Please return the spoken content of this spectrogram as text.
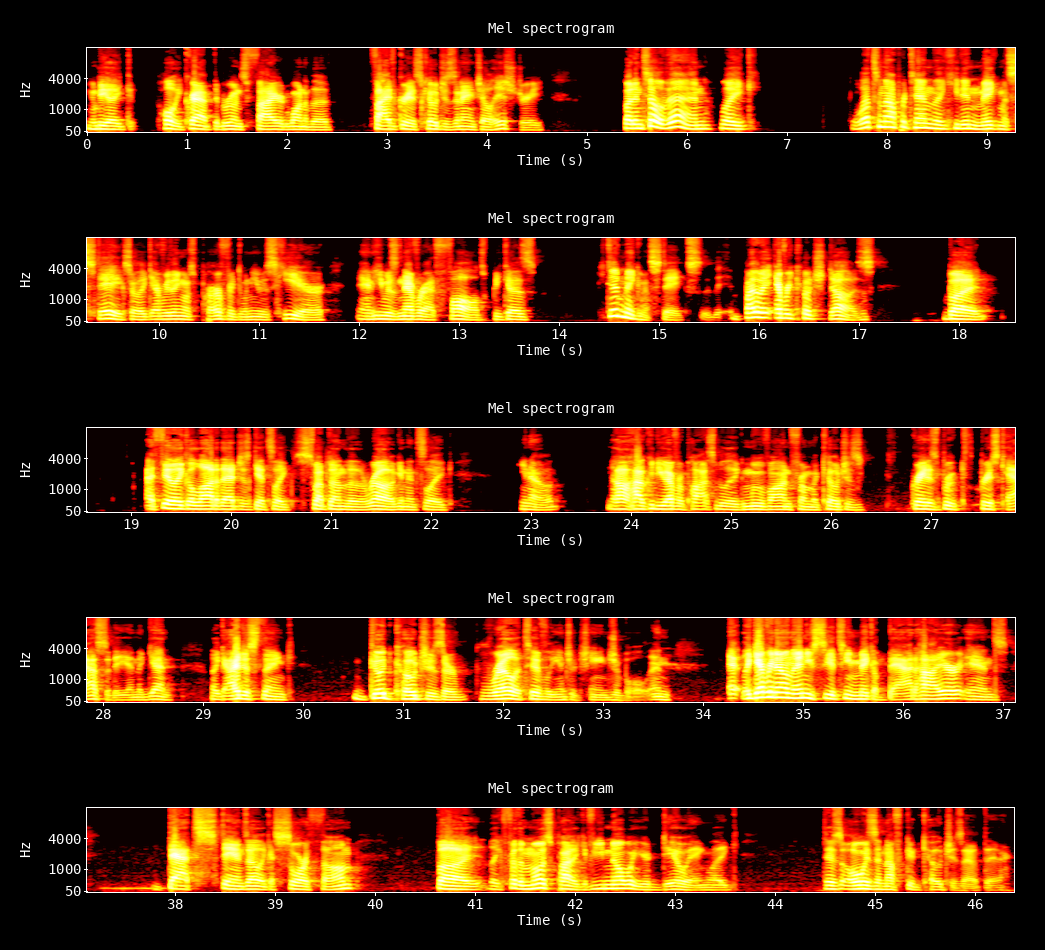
and be like, holy crap, the Bruins fired one of the five greatest coaches in NHL history. But until then, like, let's not pretend like he didn't make mistakes or like everything was perfect when he was here and he was never at fault because he did make mistakes. By the way, every coach does, but I feel like a lot of that just gets like swept under the rug, and it's like, you know, oh, how could you ever possibly like move on from a coach as great as Bruce, Bruce Cassidy? And again, like I just think good coaches are relatively interchangeable, and eh, like every now and then you see a team make a bad hire, and that stands out like a sore thumb. But like for the most part, like if you know what you're doing, like there's always enough good coaches out there.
